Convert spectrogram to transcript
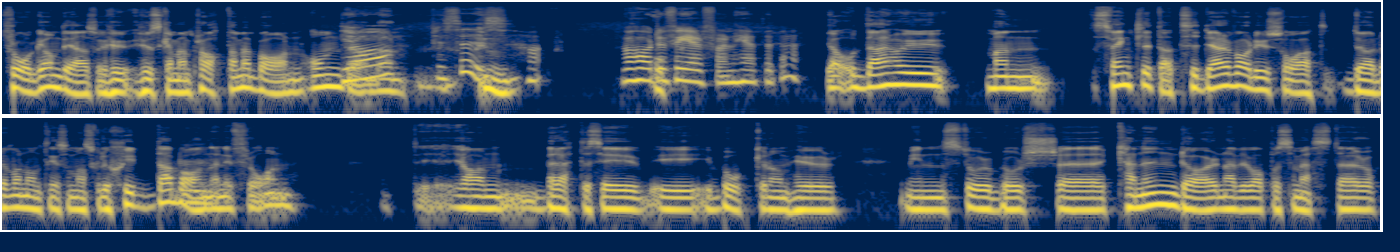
frågar om det, alltså hur, hur, ska man prata med barn om döden? Ja, precis. Vad har du för erfarenheter där? Ja, och där har ju man svängt lite. Tidigare var det ju så att döden var någonting som man skulle skydda mm. barnen mm. ifrån. Jag har en berättelse i, i, i, boken om hur min storbrors eh, kanin dör när vi var på semester och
